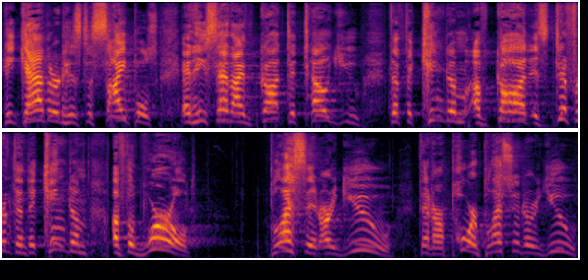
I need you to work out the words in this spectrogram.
He gathered his disciples and he said, I've got to tell you that the kingdom of God is different than the kingdom of the world. Blessed are you that are poor. Blessed are you,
